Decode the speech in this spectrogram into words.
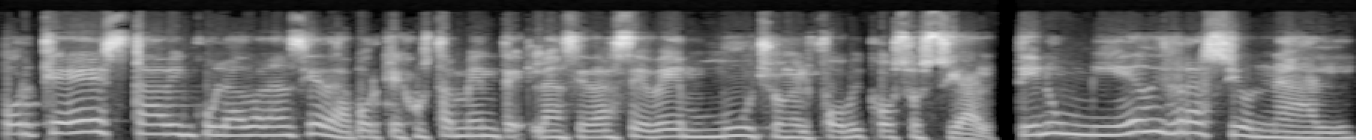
¿Por qué está vinculado a la ansiedad? Porque justamente la ansiedad se ve mucho en el fóbico social. Tiene un miedo irracional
